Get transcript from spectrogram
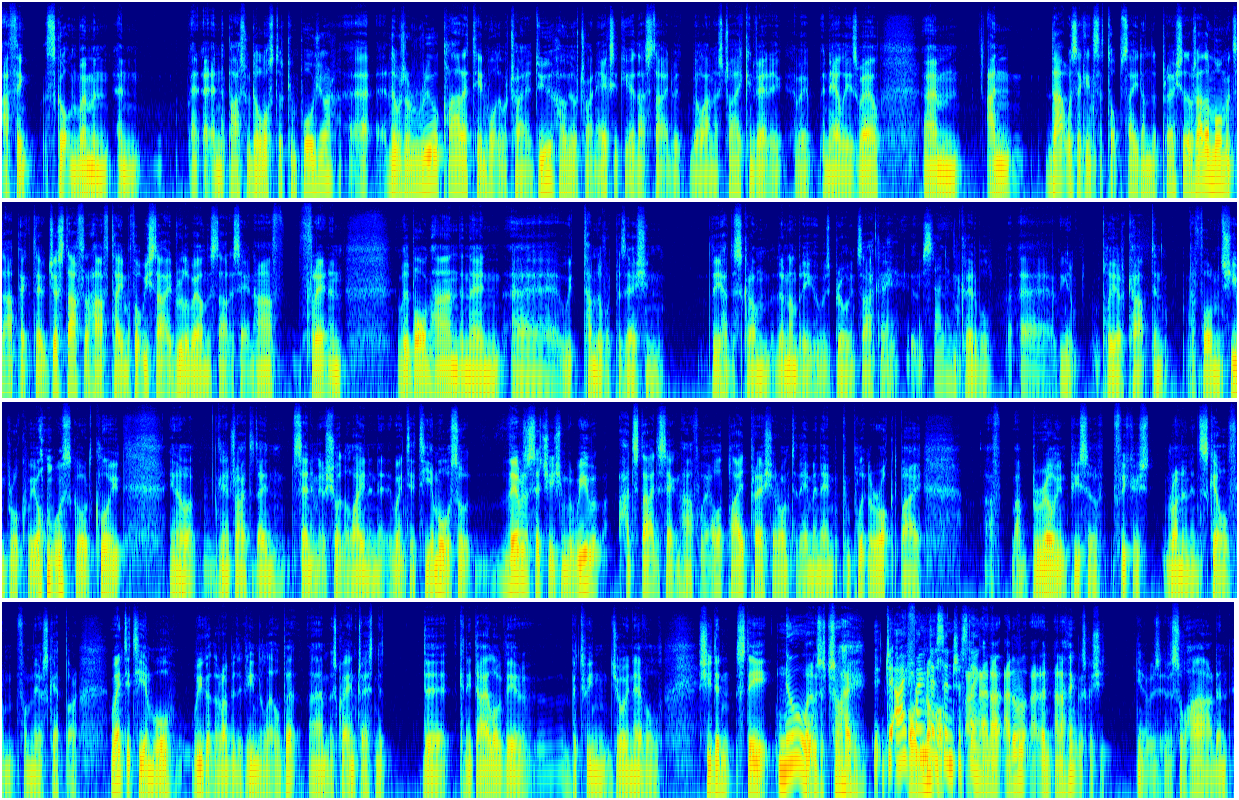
I think Scotland women in in the past would have lost their composure. Uh, there was a real clarity in what they were trying to do, how they were trying to execute it. That started with, with Lana's try, converted with Benelli as well. Um, and that was against the top side under pressure. There was other moments that I picked out just after half time. I thought we started really well in the start of the second half, threatening with the ball in hand, and then uh, we turned over possession. They had the scrum. Their number eight, who was brilliant, Zackary, outstanding, incredible, uh, you know, player, captain, performance. She broke away, almost scored. Chloe, you know, kind of dragged it down, centimetre short the line, and it went to TMO. So there was a situation where we had started the second half well, applied pressure onto them, and then completely rocked by a, a, brilliant piece of freakish running and skill from, from their skipper. Went to TMO. We got the rub of the green a little bit. Um, it was quite interesting the, the kind of dialogue there between Joy Neville. She didn't state no. it was a try. I find not. this interesting, and I, I don't. And, and I think it was because she, you know, it was, it was so hard and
